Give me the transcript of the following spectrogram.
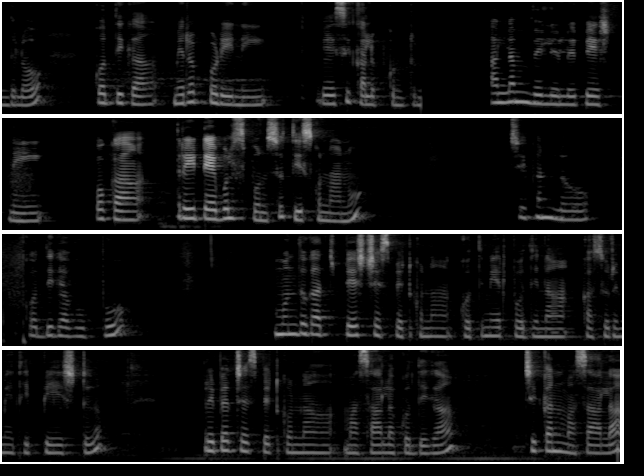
ఇందులో కొద్దిగా మిరప్పొడిని వేసి కలుపుకుంటున్నాను అల్లం వెల్లుల్లి పేస్ట్ని ఒక త్రీ టేబుల్ స్పూన్స్ తీసుకున్నాను. చికెన్లో కొద్దిగా ఉప్పు ముందుగా పేస్ట్ చేసి పెట్టుకున్న కొత్తిమీర పుదీనా కసూరి మేథి పేస్ట్ ప్రిపేర్ చేసి పెట్టుకున్న మసాలా కొద్దిగా చికెన్ మసాలా.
